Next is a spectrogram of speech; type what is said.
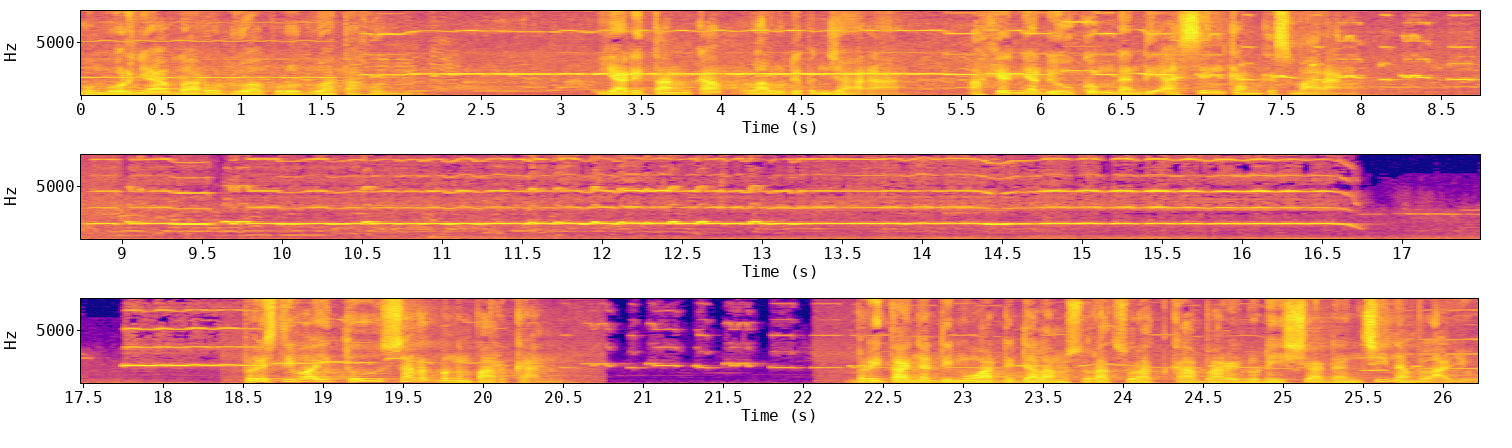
Umurnya baru 22 tahun. Ia ditangkap lalu dipenjara, akhirnya dihukum dan diasingkan ke Semarang. Peristiwa itu sangat mengemparkan. Beritanya dimuat di dalam surat-surat kabar Indonesia dan Cina Melayu.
